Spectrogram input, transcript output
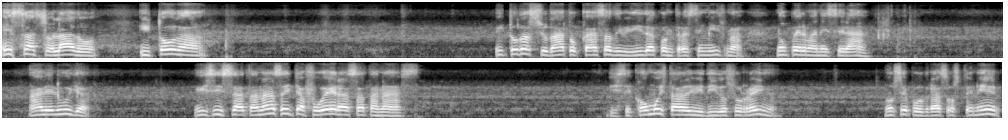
Es asolado y toda y toda ciudad o casa dividida contra sí misma no permanecerá. Aleluya. Y si Satanás echa fuera a Satanás, dice, ¿cómo está dividido su reino? No se podrá sostener,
